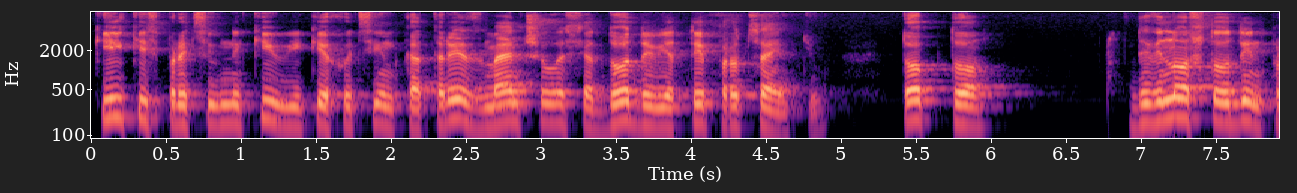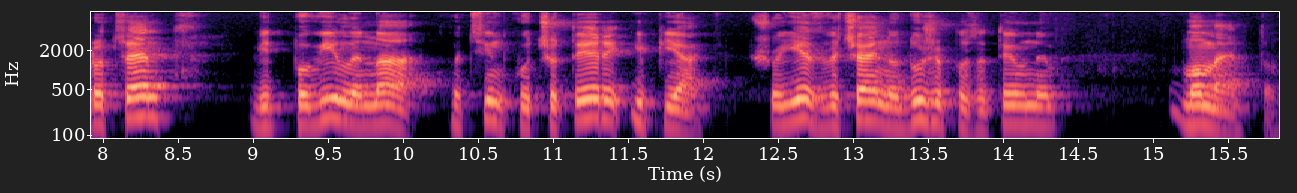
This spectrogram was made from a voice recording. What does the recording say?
кількість працівників, в яких оцінка 3, зменшилася до 9%. Тобто 91% відповіли на оцінку 4 і 5, що є, звичайно, дуже позитивним моментом.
